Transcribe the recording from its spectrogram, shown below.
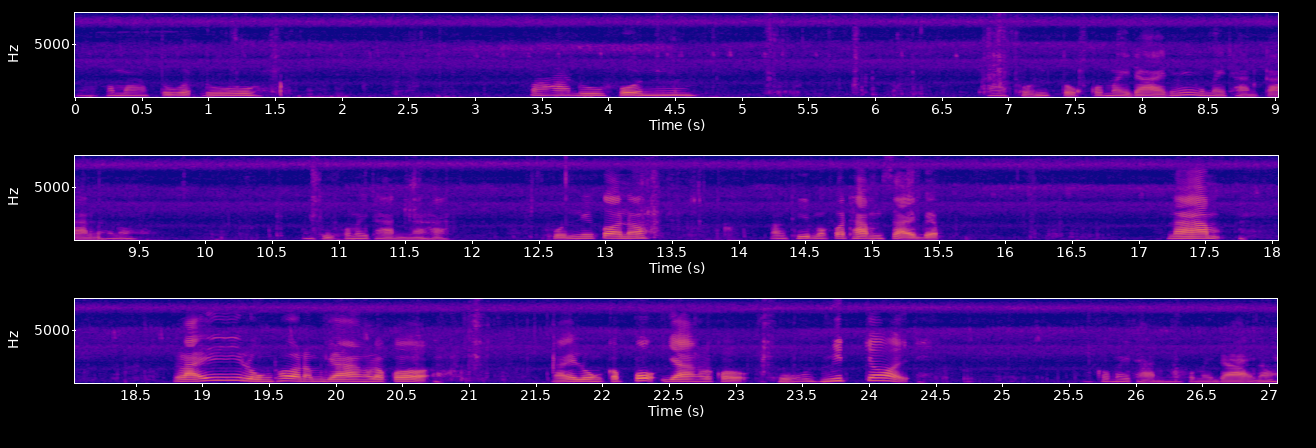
เราก็มาตรวจดู ฟ้าดูฝน ถ้าฝนตกก็ไม่ได้เด้ไม่ทันการแล้วเนาะบางทีก็ไม่ทันนะคะฝนนี้ก็เนาะ บางทีมันก็ทำใส่แบบน้ำไหลลงท่อน้ำยางแล้วก็ไหลลงกระโปะยางแล้วก็โหมิดจ้อย ก็ไม่ทันก็ไม่ได้เนาะ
